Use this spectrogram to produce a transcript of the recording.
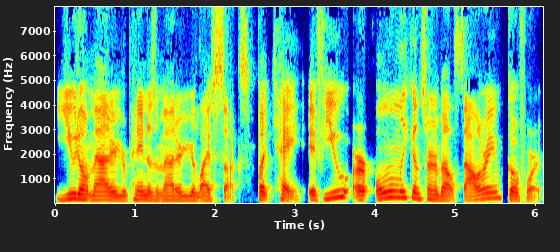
you don't matter, your opinion doesn't matter, your life sucks. But hey, if you are only concerned about salary, go for it.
